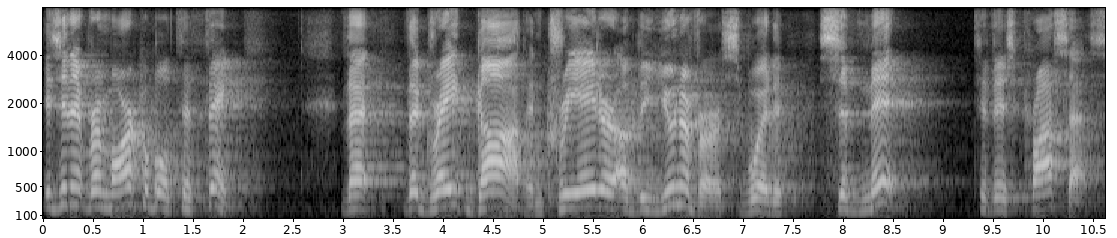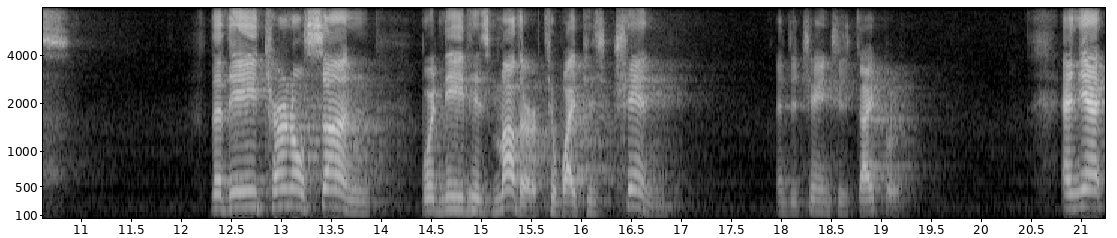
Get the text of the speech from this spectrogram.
Isn't it remarkable to think that the great God and creator of the universe would submit to this process? That the eternal Son would need his mother to wipe his chin and to change his diaper. And yet,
